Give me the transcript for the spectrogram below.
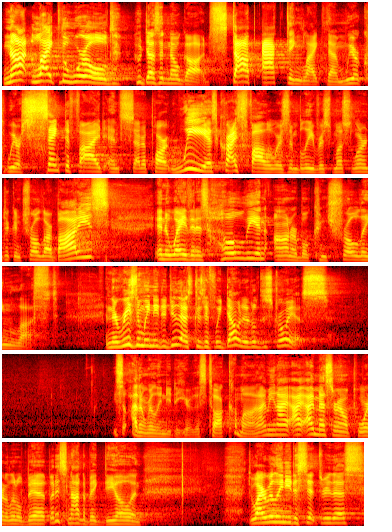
Not like the world who doesn't know God. Stop acting like them. We are, we are sanctified and set apart. We, as Christ followers and believers, must learn to control our bodies in a way that is holy and honorable, controlling lust. And the reason we need to do that is because if we don't, it'll destroy us. You say, I don't really need to hear this talk. Come on. I mean, I, I mess around with porn a little bit, but it's not a big deal. And do I really need to sit through this?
